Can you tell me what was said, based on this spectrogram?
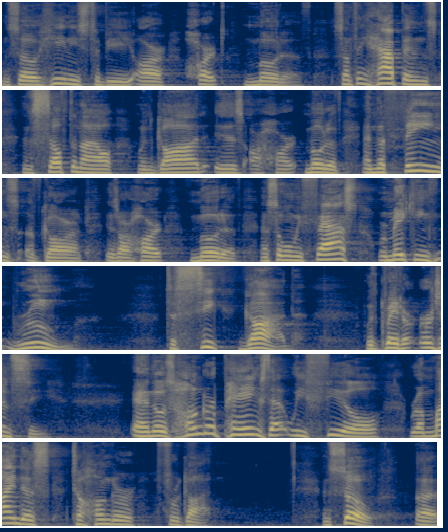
And so he needs to be our heart motive. Something happens in self denial when God is our heart motive, and the things of God is our heart motive. And so when we fast, we're making room to seek God with greater urgency. And those hunger pangs that we feel remind us to hunger for God. And so, uh,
